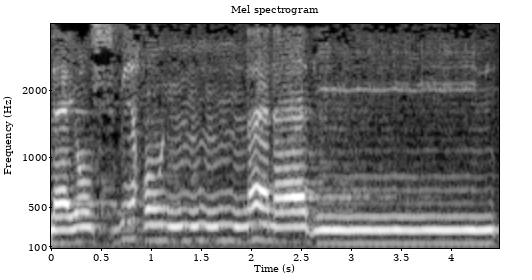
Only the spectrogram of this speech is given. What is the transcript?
لَّيُصْبِحُنَّ نَادِمِينَ.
